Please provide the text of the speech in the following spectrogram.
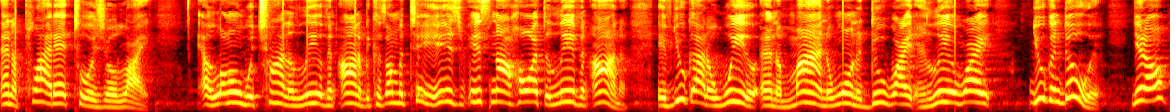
and apply that towards your life. Along with trying to live in honor, because I'm gonna tell you, it's it's not hard to live in honor. If you got a will and a mind to want to do right and live right, you can do it. You know,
